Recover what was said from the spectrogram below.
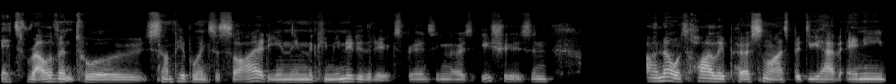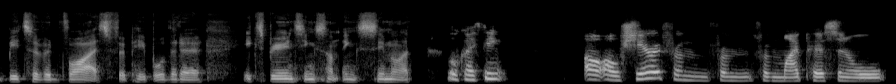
it's relevant to some people in society and in the community that are experiencing those issues and I know it's highly personalized, but do you have any bits of advice for people that are experiencing something similar? Look, I think I'll, I'll share it from from from my personal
